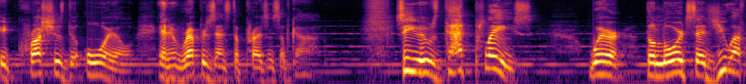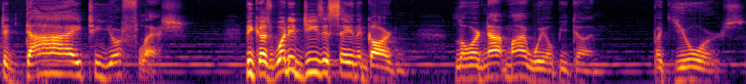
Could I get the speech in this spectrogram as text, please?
it crushes the oil and it represents the presence of God. See, it was that place where the Lord says, You have to die to your flesh. Because what did Jesus say in the garden? Lord, not my will be done, but yours.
